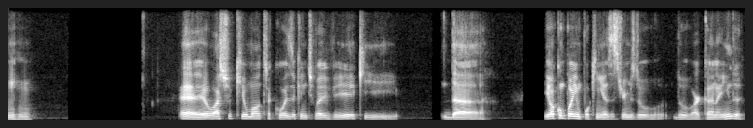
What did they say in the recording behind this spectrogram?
Uhum. É, eu acho que uma outra coisa que a gente vai ver é que da eu acompanho um pouquinho as streams do, do Arcana ainda,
